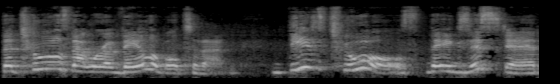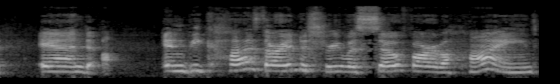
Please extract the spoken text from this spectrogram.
the tools that were available to them. These tools, they existed, and And because our industry was so far behind,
